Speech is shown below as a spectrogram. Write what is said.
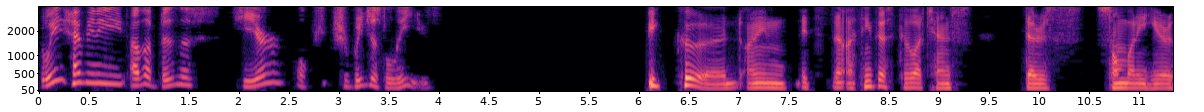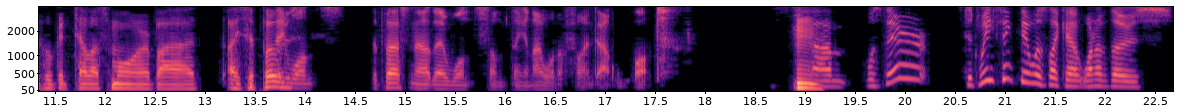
Do we have any other business here, or should we just leave? We could. I mean, it's. I think there's still a chance there's somebody here who could tell us more, but I suppose they suppose. want the person out there wants something, and I want to find out what. Hmm. Um, was there? Did we think there was like a one of those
